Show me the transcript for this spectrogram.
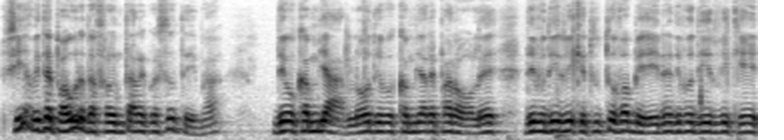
sì, avete paura di affrontare questo tema? Devo cambiarlo, devo cambiare parole, devo dirvi che tutto va bene, devo dirvi che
